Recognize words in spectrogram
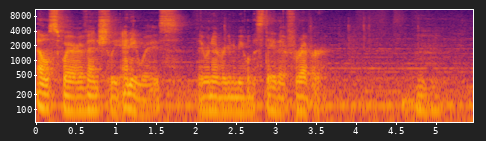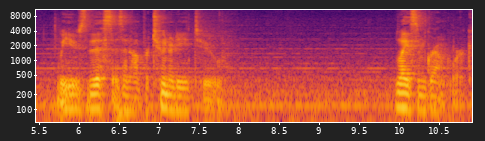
elsewhere eventually, anyways, they were never going to be able to stay there forever. Mm-hmm. We used this as an opportunity to lay some groundwork.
